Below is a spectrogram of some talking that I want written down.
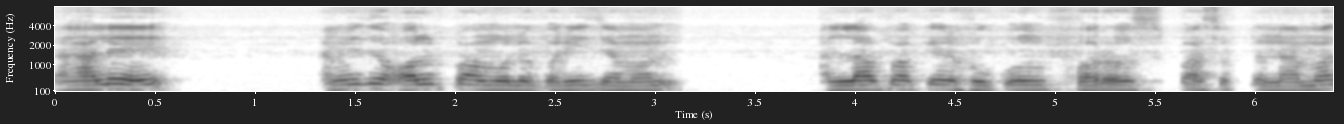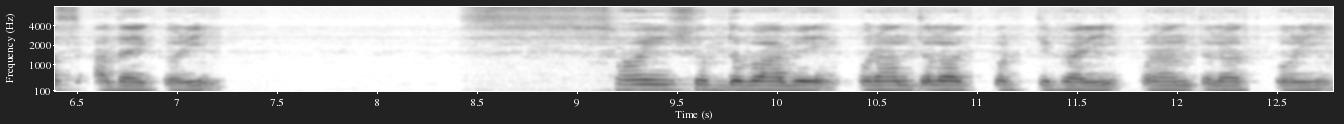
তাহলে আমি যদি অল্প আমল করি, যেমন আল্লাহ পাকের হুকুম, ফরজ পাঁচক্ত নামাজ আদায় করি, সহি শুদ্ধভাবে কোরআন তলত করতে পারি, কোরআন তলত করি,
